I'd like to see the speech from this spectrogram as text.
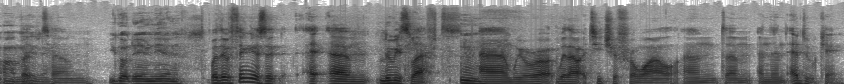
Oh, amazing. But um, You got there in the end. well, the thing is that uh, um, Louis left, Mm. and we were without a teacher for a while, and um, and then Edu came,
